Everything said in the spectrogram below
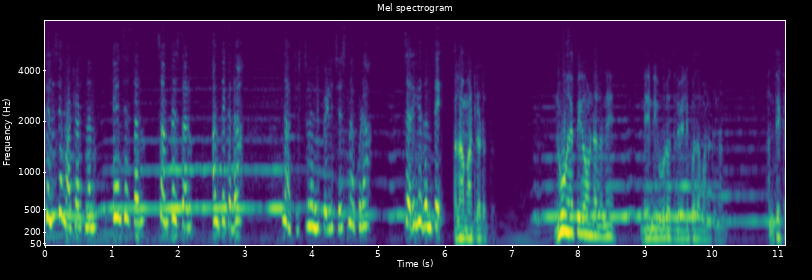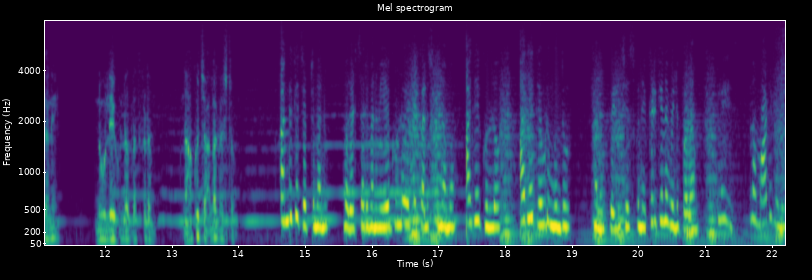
తెలిసే మాట్లాడుతున్నాను. ఏం చేస్తారు? చంపేస్తారు. అంతే కదా? నాకు ఇష్టం లేని పెళ్ళి చేసినా కూడా జరిగేదంతే. అలా మాట్లాడొద్దు. నువ్వు హ్యాపీగా ఉండాలనే నేను ఈ ఊరు వదిలి వెళ్ళిపోదాం అనుకున్నాను. అంతేకాని నువ్వు లేకుండా బ్రతకడం నాకు చాలా కష్టం. అందుకే చెప్తున్నాను మొదటిసారి మనం ఏ గుళ్ళో అయితే కలుసుకున్నామో అదే గుళ్ళో అదే దేవుడి ముందు మనం పెళ్ళి చేసుకుని ఎక్కడికైనా వెళ్ళిపోదాం. ప్లీజ్ నా మాట విను.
